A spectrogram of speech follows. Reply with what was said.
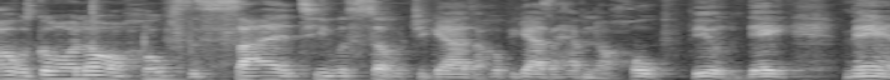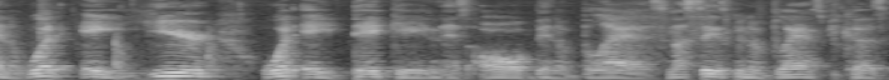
Oh, what's going on? Hope Society. What's up with you guys? I hope you guys are having a hope-filled day. Man, what a year. What a decade. It has all been a blast. And I say it's been a blast because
